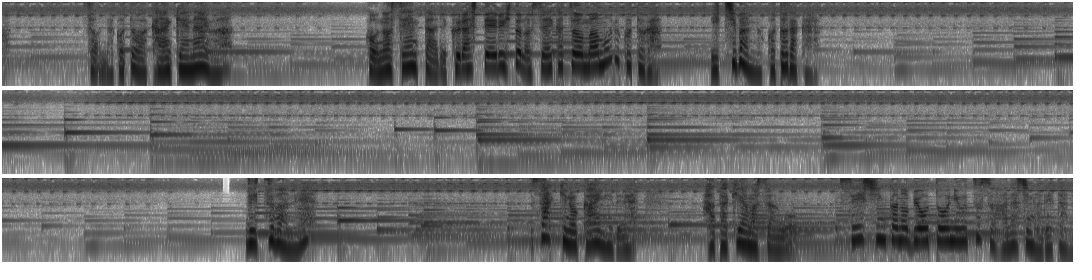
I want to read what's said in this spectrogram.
そんなことは関係ないわ。このセンターで暮らしている人の生活を守ることが一番のことだから。実はねさっきの会議で畠山さんを精神科の病棟に移す話が出たの。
